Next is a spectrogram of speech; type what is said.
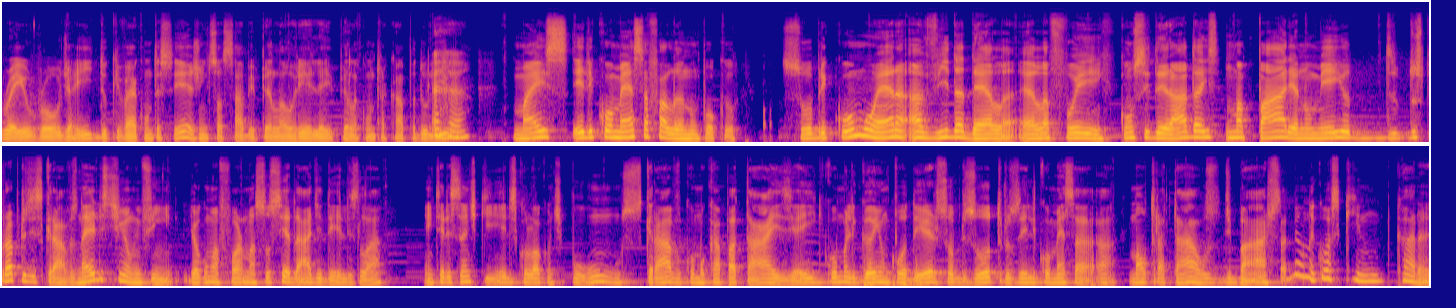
railroad aí, do que vai acontecer. A gente só sabe pela orelha e pela contracapa do livro. Aham. Mas ele começa falando um pouco sobre como era a vida dela. Ela foi considerada uma párea no meio dos próprios escravos, né? Eles tinham, enfim, de alguma forma a sociedade deles lá. É interessante que eles colocam, tipo, um escravo como capataz, e aí, como ele ganha um poder sobre os outros, ele começa a maltratar os de baixo, sabe? É um negócio que, cara,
